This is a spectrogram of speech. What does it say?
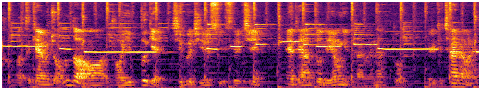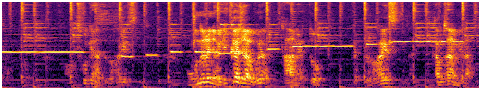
어떻게 하면 좀 더더 이쁘게 집을 지을 수 있을지에 대한 또 내용이 있다면 또 이렇게 촬영을 해서 또 어, 소개하도록 하겠습니다. 오늘은 여기까지 하고요. 다음에 또 뵙도록 하겠습니다. 감사합니다.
